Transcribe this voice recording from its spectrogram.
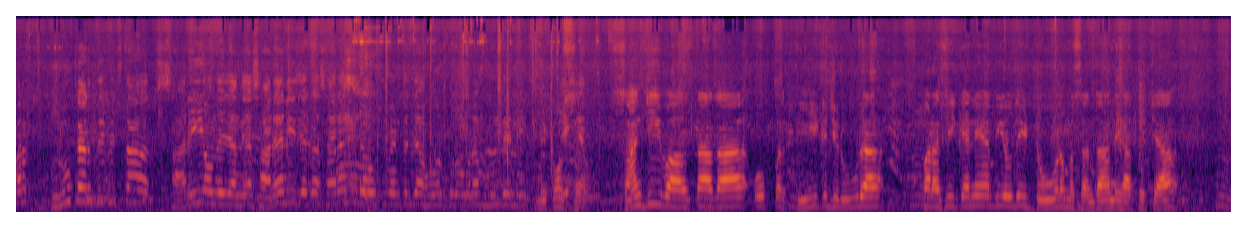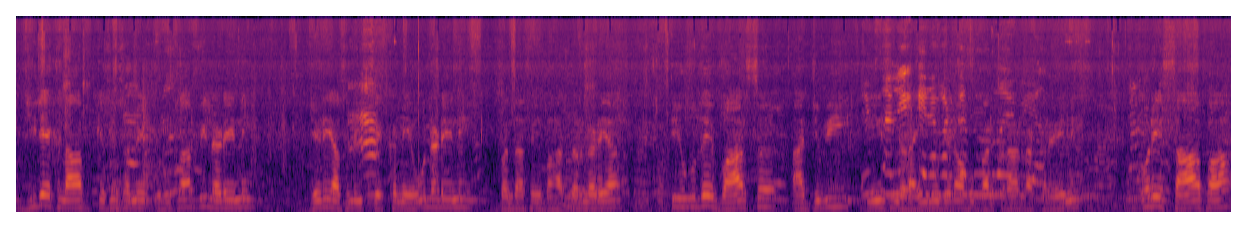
ਪਰ ਗੁਰੂ ਘਰ ਦੇ ਵਿੱਚ ਤਾਂ ਸਾਰੇ ਹੀ ਆਉਂਦੇ ਜਾਂਦੇ ਆ ਸਾਰਿਆਂ ਦੀ ਜਗ੍ਹਾ ਸਾਰਿਆਂ ਨੂੰ ਅਨਾਉਂਸਮੈਂਟ ਜਾਂ ਹੋਰ ਪ੍ਰੋਗਰਾਮ ਹੁੰਦੇ ਨੇ। ਦੇਖੋ ਇਹ ਕਿਉਂ? ਸਾਂਝੀ ਵਾਲਤਾ ਦਾ ਉਹ ਪ੍ਰਤੀਕ ਜ਼ਰੂਰ ਆ ਪਰ ਅਸੀਂ ਕਹਿੰਦੇ ਆ ਵੀ ਉਹਦੀ ਡੋਰ ਮਸੰਦਾਂ ਦੇ ਹੱਥ 'ਚ ਆ ਜਿਹਦੇ ਖਿਲਾਫ ਕਿਸੇ ਸਮੇਂ ਗੁਰੂ ਸਾਹਿਬ ਵੀ ਲੜੇ ਨੇ ਜਿਹੜੇ ਅਸਲੀ ਸਿੱਖ ਨੇ ਉਹ ਲੜੇ ਨੇ, ਬੰਦਾ ਸਿੰਘ ਬਹਾਦਰ ਲੜਿਆ ਤੇ ਉਹਦੇ ਵਾਰਸ ਅੱਜ ਵੀ ਇਸ ਲੜਾਈ ਨੂੰ ਜਿਹੜਾ ਉਹ ਬਰਕਰਾਰ ਰੱਖ ਰਹੇ ਨੇ ਔਰ ਇਹ ਸਾਫ਼ ਆ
